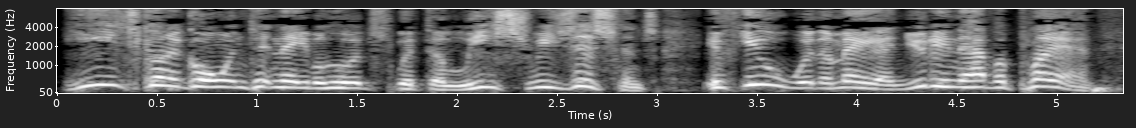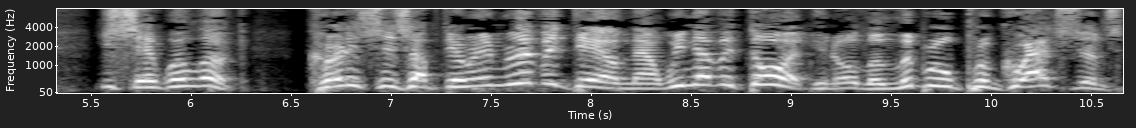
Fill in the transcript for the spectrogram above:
He's going to go into neighborhoods with the least resistance. If you were the mayor and you didn't have a plan, you said, well, look, Curtis is up there in Riverdale now. We never thought, you know, the liberal progressives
